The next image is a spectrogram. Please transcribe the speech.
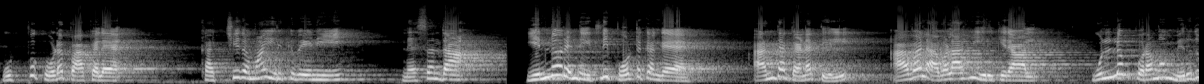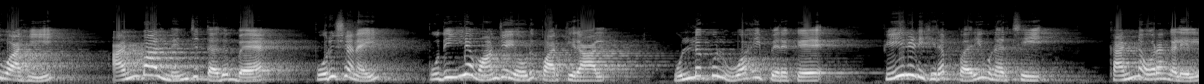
உப்பு கூட பார்க்கல கச்சிதமாக இருக்கு வேணி. நெசந்தான் இன்னும் ரெண்டு இட்லி போட்டுக்கங்க. அந்த கணத்தில் அவள் அவளாகி இருக்கிறாள். உள்ளும் புறமும் மிருதுவாகி அன்பால் நெஞ்சு ததும்ப புருஷனை புதிய வாஞ்சையோடு பார்க்கிறாள். உள்ளுக்குள் உவகை பெருக்கு பீரிடுகிற பரி உணர்ச்சி. கண்ணோரங்களில்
